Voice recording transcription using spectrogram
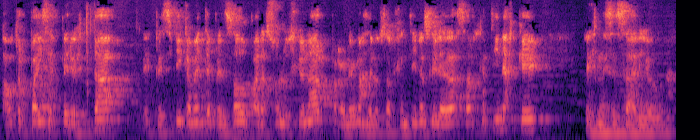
a otros países, pero está específicamente pensado para solucionar problemas de los argentinos y de las argentinas que es necesario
